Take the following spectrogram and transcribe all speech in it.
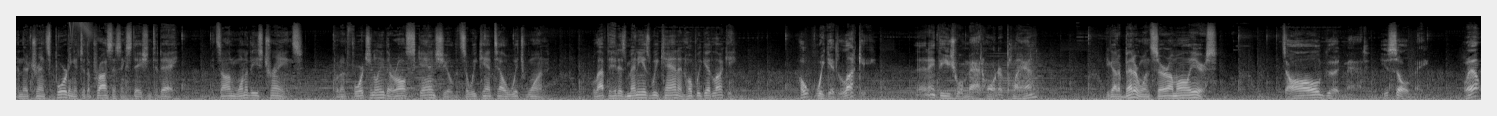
and they're transporting it to the processing station today. It's on one of these trains, but unfortunately they're all scan shielded so we can't tell which one. We'll have to hit as many as we can and hope we get lucky. Hope we get lucky. That ain't the usual Matt Horner plan. You got a better one, sir. I'm all ears. It's all good, Matt. You sold me. Well,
